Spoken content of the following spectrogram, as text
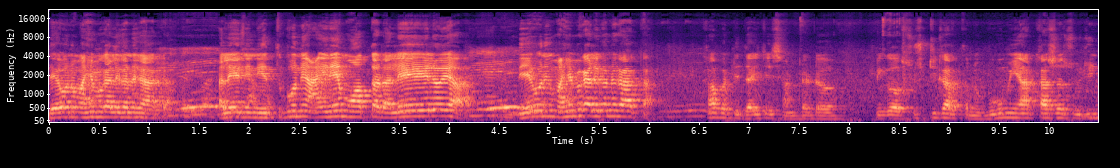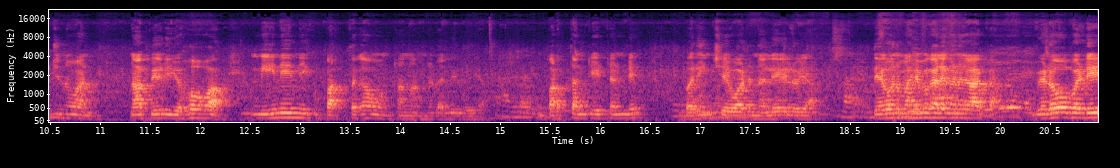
దేవుని మహిమ కలిగను గాక. అలే నేను ఎత్తుకొని ఆయనే మోస్తాడు అలేలోయ దేవునికి మహిమ కలిగను గాక. కాబట్టి దయచేసి అంటాడు ఇంకో సృష్టికర్తను భూమి ఆకాశం సృజించిన వాడిని నా పేరు యహోవా. నేనే నీకు భర్తగా ఉంటాను అన్నాడు అలేలోయ భర్త అంటే ఏంటండి? భరించేవాడు నలేలోయ దేవుని మహిమ కలిగను గాక. విడవబడి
